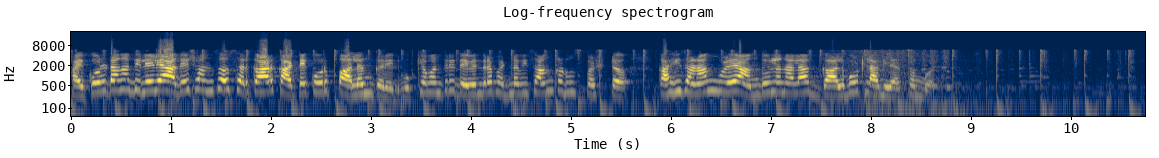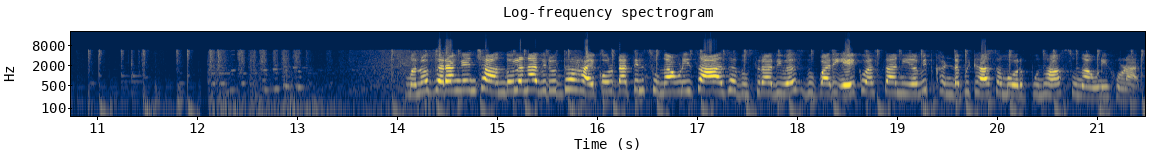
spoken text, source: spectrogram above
हायकोर्टानं दिलेल्या आदेशांचं सरकार काटेकोर पालन करेल. मुख्यमंत्री देवेंद्र फडणवीसांकडून स्पष्ट. काही जणांमुळे आंदोलनाला गालबोट लागल्याचं मत. मनोज जरांगेंच्या आंदोलनाविरुद्ध हायकोर्टातील सुनावणीचा आज दुसरा दिवस. दुपारी एक वाजता नियमित खंडपीठासमोर पुन्हा सुनावणी होणार.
